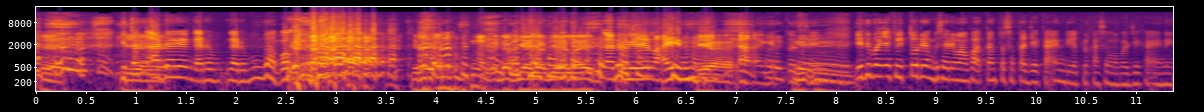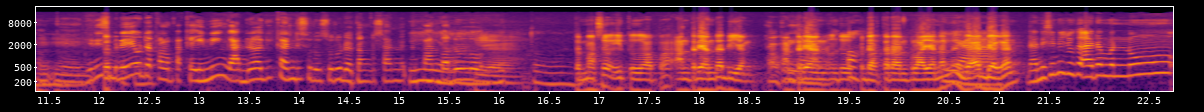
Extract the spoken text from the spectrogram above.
Iya. Kita Iya, nggak iya. ada nggak ada nggak ada bunga kok. Jadi nggak ada bunga, nggak ada biaya-biaya lain. nggak ada biaya lain. Iya. Nah, gitu sih. Jadi banyak fitur yang bisa dimanfaatkan peserta JKN di aplikasi mobile JKN ini. Iya, Jadi sebenarnya udah kalau pakai ini nggak ada lagi kan disuruh-suruh datang ke sana ke Iya. kantor dulu. Iya. Betul. Termasuk itu apa antrian tadi yang antrian, untuk pendaftaran pelayanan Iya. nggak ada kan? Dan di sini juga ada menu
